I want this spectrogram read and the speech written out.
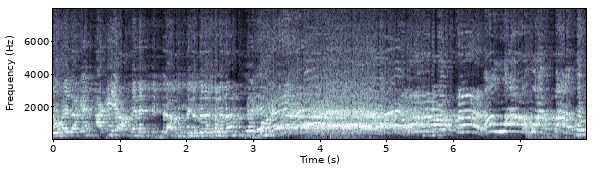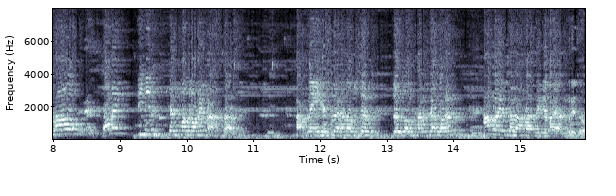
দোহাই লাগে। আগেই আপনি নেতৃত্বের আসন থেকে ফেলে চলে যান। কোথাও অনেক দিনের অনেক রাস্তা আছে। আপনি ইসলাম জন্য খানকা করেন আমরা ইনশাল্লাহ আপনাদেরকে বায়ান করে। দেবো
